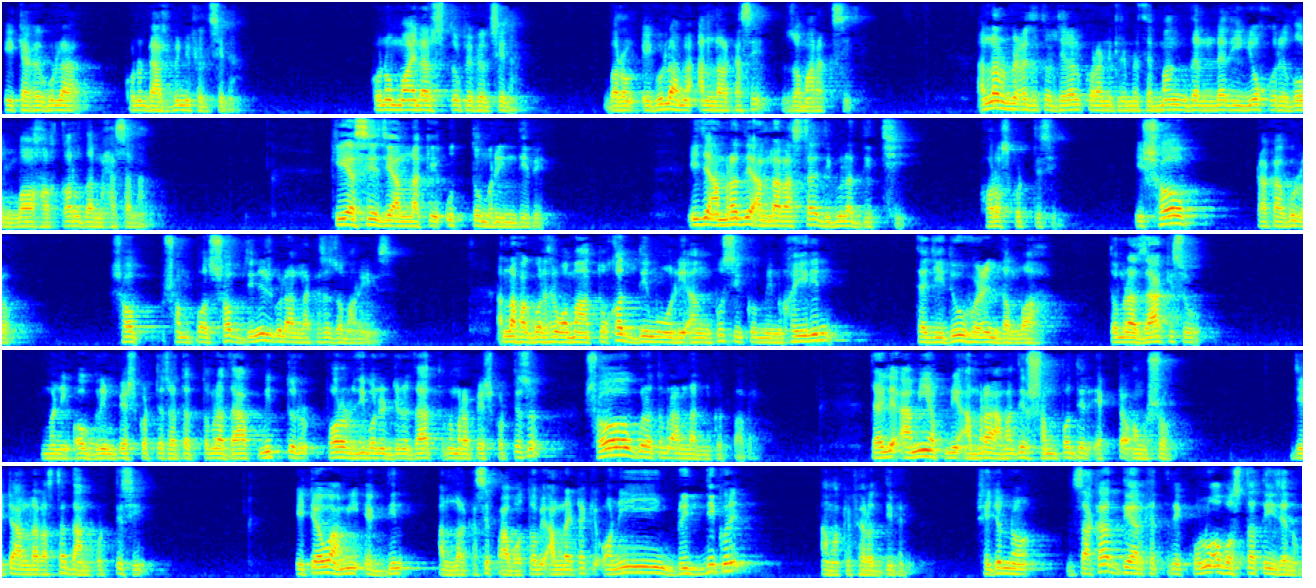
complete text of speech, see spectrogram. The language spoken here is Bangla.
এই টাকাগুলা কোনো ডাস্টবিনে ফেলছি না। কোনো ময়লার স্তূপে ফেলছি না। বরং এগুলো আমি আল্লাহর কাছে জমা রাখছি। আল্লাহর বেড়াতুল জেলাল কোরআন করিমেছে মাংদাল্লাদি ইয়করিদুল্লাহ করদান হাসানা কে আছে যে আল্লাহকে উত্তম ঋণ দিবে? এই যে আমরা যে আল্লাহ রাস্তায় যেগুলা দিচ্ছি, খরচ করতেছি, এই সব টাকাগুলো, সব সম্পদ, সব জিনিসগুলো আল্লাহর কাছে জমা রয়ে গেছে। আল্লাহ পাক বলেছেন ওমা তোকদ্দিমু লি আংফুসিকুম মিন খৈরিন তাজিদুহু ইনদাল্লাহ। তোমরা যা কিছু মানে অগ্রিম পেশ করতেছ, অর্থাৎ তোমরা যা মৃত্যুর পর জীবনের জন্য যা তোমরা পেশ করতেছো সবগুলো তোমরা আল্লাহর নিকট পাবে। তাইলে আমি, আপনি, আমরা, আমাদের সম্পদের একটা অংশ যেটা আল্লাহ রাস্তা দান করতেছি, এটাও আমি একদিন আল্লাহর কাছে পাবো। তবে আল্লাহ এটাকে অনেক বৃদ্ধি করে আমাকে ফেরত দিবেন। সেই জন্য জাকাত দেওয়ার ক্ষেত্রে কোনো অবস্থাতেই যেন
